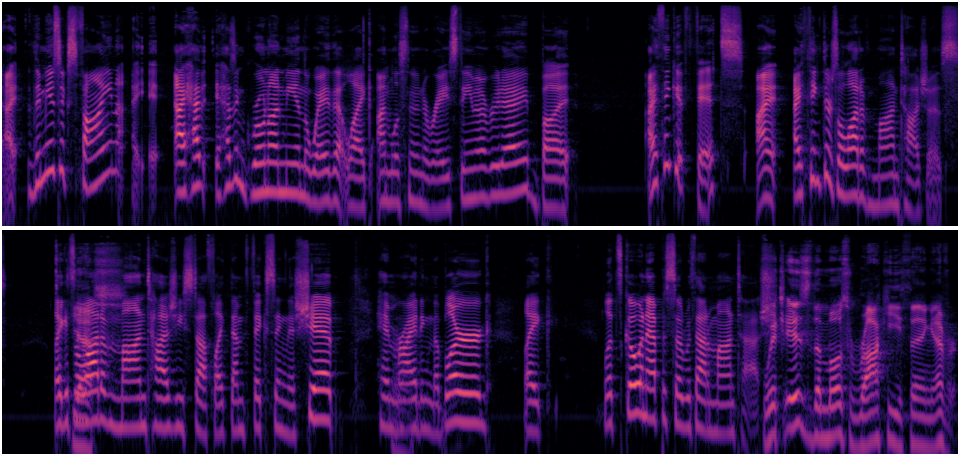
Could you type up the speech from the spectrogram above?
I the music's fine. I, I have it hasn't grown on me in the way that like I'm listening to Rey's theme every day, but I think it fits. I I think there's a lot of montages. Like it's a lot of Yes. montagey stuff, like them fixing the ship, him riding the blurrg. Like, let's go an episode without a montage. Which is the most rocky thing ever.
